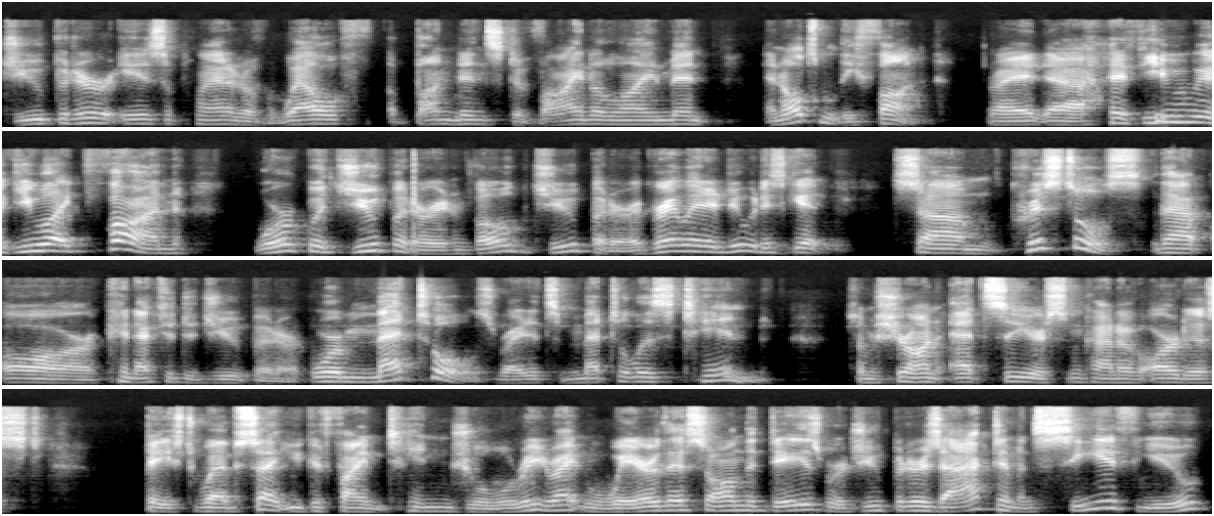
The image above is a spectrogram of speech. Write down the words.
Jupiter is a planet of wealth, abundance, divine alignment, and ultimately fun, right? Uh, if you if you like fun, work with Jupiter, invoke Jupiter. A great way to do it is get some crystals that are connected to Jupiter or metals, right? It's metal is tin. So I'm sure on Etsy or some kind of artist based website, you could find tin jewelry, right? And wear this on the days where Jupiter's active and see if you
